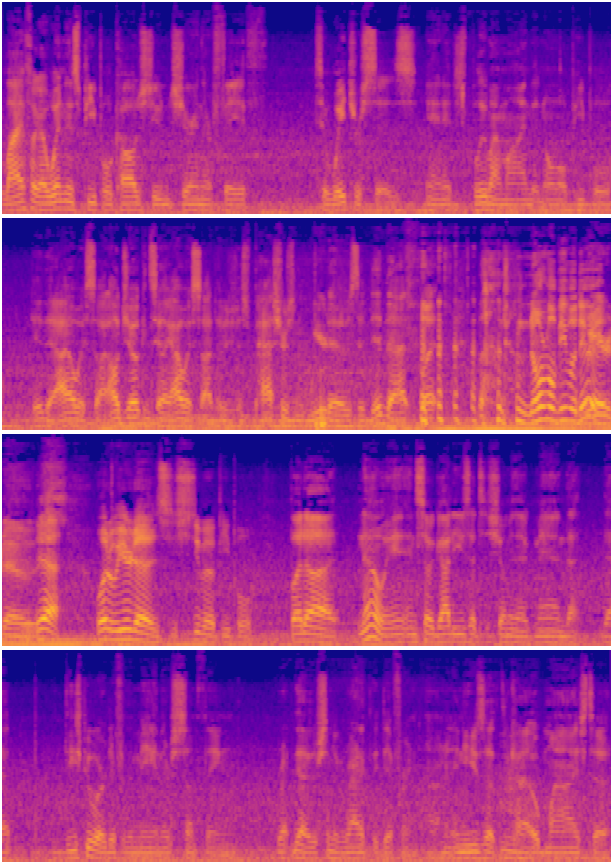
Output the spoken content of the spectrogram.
life, like I witnessed people, college students, sharing their faith to waitresses, and it just blew my mind that normal people did that. I always thought, I'll joke and say, like, I always thought it was just pastors and weirdos that did that, but normal people do Weirdos. it. Weirdos, yeah, what weirdos, you stupid people. But uh, no, and, and so God used that to show me that, man, that that these people are different than me, and there's something, yeah, there's something radically different, um, and, and He used that to kind of open my eyes to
